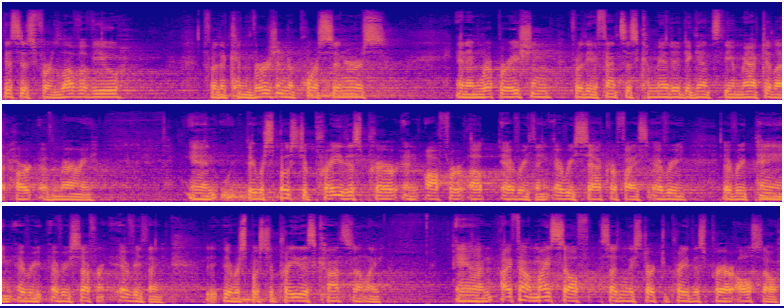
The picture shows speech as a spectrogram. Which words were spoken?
this is for love of you, for the conversion of poor sinners, and in reparation for the offenses committed against the Immaculate Heart of Mary. And they were supposed to pray this prayer and offer up everything, every sacrifice, every, every pain, every, every suffering, everything. They were supposed to pray this constantly. And I found myself suddenly start to pray this prayer also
